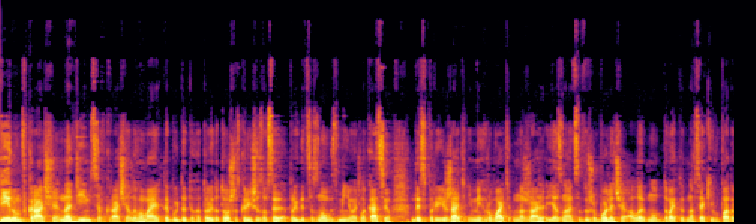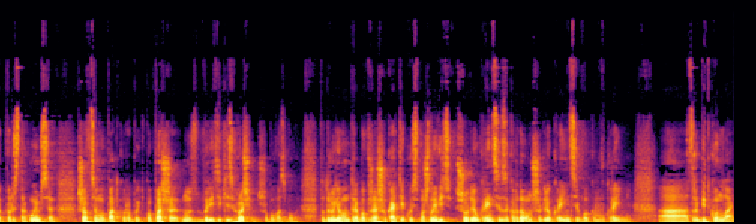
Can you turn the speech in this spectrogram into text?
Віримо в краще, надіємося в краще, але ви маєте бути готові до того, що скоріше за все прийдеться знову змінювати локацію, десь переїжджати, іммігрувати. На жаль, я знаю, це дуже боляче, але ну давайте на всякий випадок перестрахуємося. Що в цьому випадку робити? По-перше, ну зберіть якісь гроші, щоб у вас були. По-друге, вам треба вже шукати якусь можливість, що для українців за кордоном, що для українців в Україні. А, заробітку онлайн.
